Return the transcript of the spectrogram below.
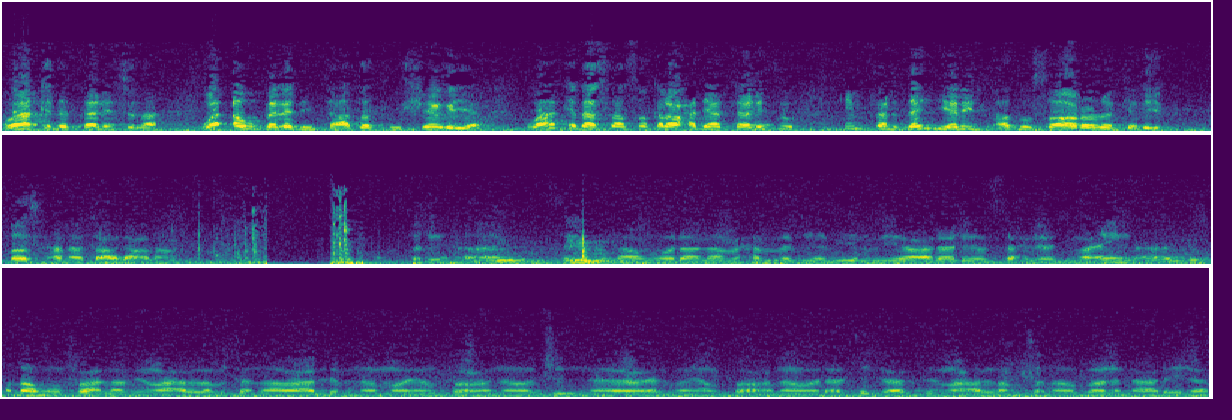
wahaakada haalisuna waa aw beledinta hadda sheegaya. Wahaakadaa saasoo kale waxaa dhaha haalisu in fardan yarid hadduu soo arooro keliya. Allah subxaana watacaala aclam سيدنا ومولانا محمد نبي الأنبياء وعلى آله وصحبه أجمعين اللهم انفعنا بما علمتنا وعلمنا ما ينفعنا وزدنا علما ينفعنا ولا تجعل فيما علمتنا وبالا علينا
